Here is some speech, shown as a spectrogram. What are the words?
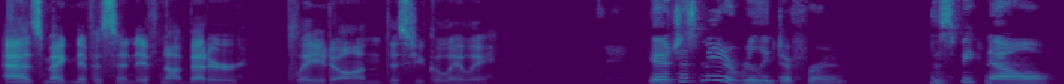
as magnificent, if not better, played on this ukulele. Yeah, it just made it really different. The Speak Now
